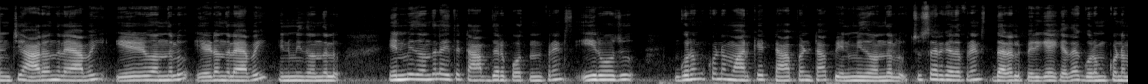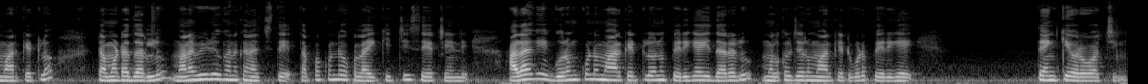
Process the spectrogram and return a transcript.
నుంచి ఆరు వందల యాభై ఏడు వందలు ఏడు వందల యాభై ఎనిమిది వందలు ఎనిమిది వందలు అయితే టాప్ ధర పోతుంది ఫ్రెండ్స్. ఈరోజు Gurramkonda market top and top ఎనిమిది వందలు. చూసారు కదా ఫ్రెండ్స్ ధరలు పెరిగాయి కదా గురంకొండ మార్కెట్లో. టమాటా ధరలు. మన వీడియో కనుక నచ్చితే తప్పకుండా ఒక లైక్ ఇచ్చి షేర్ చేయండి. అలాగే గురంకొండ మార్కెట్లోనూ పెరిగాయి ధరలు. మొలకల చెరువు మార్కెట్ కూడా పెరిగాయి. థ్యాంక్ యూ ఫర్ వాచింగ్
